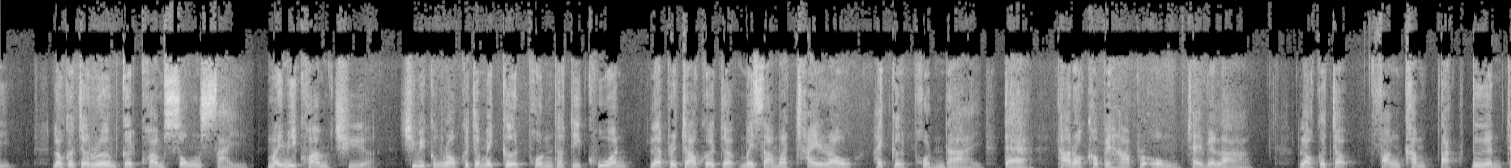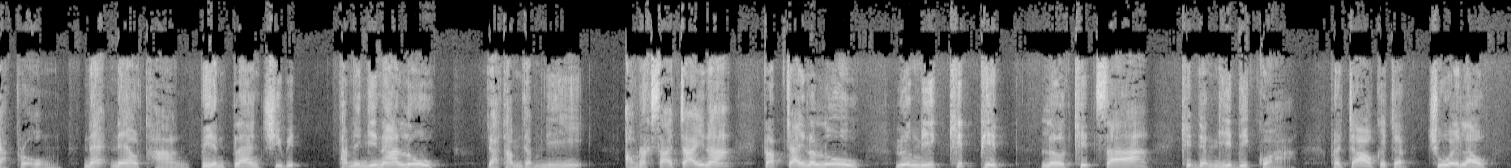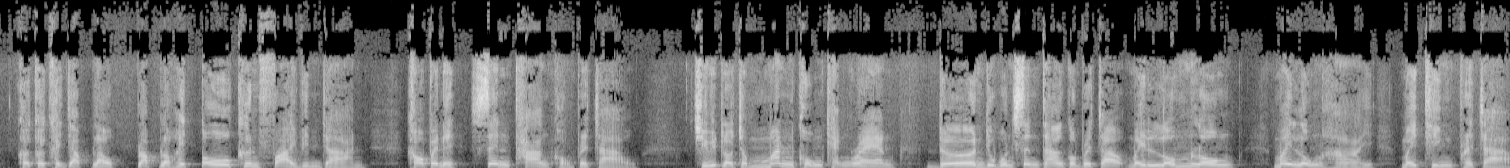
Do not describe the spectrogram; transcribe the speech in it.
เราก็จะเริ่มเกิดความสงสัย ไม่มีความเชื่อ ชีวิตของเราก็จะไม่เกิดผลเท่าที่ควร และพระเจ้าก็จะไม่สามารถใช้เราให้เกิดผลได้ แต่ถ้าเราเข้าไปหาพระองค์ใช้เวลา เราก็จะฟังคำตักเตือนจากพระองค์ แนะแนวทางเปลี่ยนแปลงชีวิตทำอย่างนี้นะลูก อย่าทำแบบนี้ เอารักษาใจนะ กลับใจนะลูก เรื่องนี้คิดผิด เลิกคิดซะคิดอย่างนี้ดีกว่า พระเจ้าก็จะช่วยเราค่อยๆขยับเราปรับเราให้โตขึ้นฝ่ายวิญญาณ เข้าไปในเส้นทางของพระเจ้า ชีวิตเราจะมั่นคงแข็งแรง เดินอยู่บนเส้นทางของพระเจ้าไม่ล้มลง ไม่หลงหายไม่ทิ้งพระเจ้า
